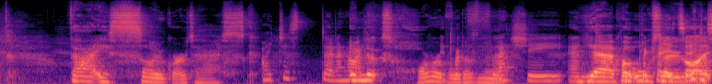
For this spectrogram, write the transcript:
that is so grotesque. I just don't know how. I it looks horrible like doesn't it? fleshy and yeah but also like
